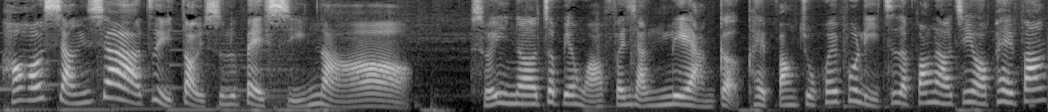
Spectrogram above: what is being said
好好想一下，自己到底是不是被洗脑？所以呢，这边我要分享两个可以帮助恢复理智的芳疗精油配方。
